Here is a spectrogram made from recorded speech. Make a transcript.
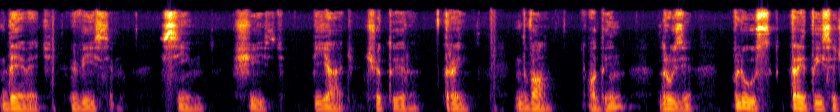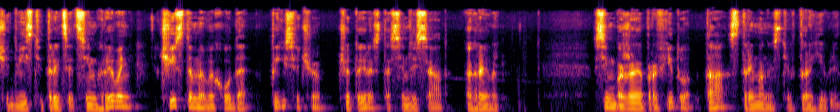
9, 8, 7, 6, 5, 4, 3, 2, 1. Друзі, плюс 3237 гривень, чистими виходить 1470 гривень. Всім бажаю профіту та стриманості в торгівлі.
